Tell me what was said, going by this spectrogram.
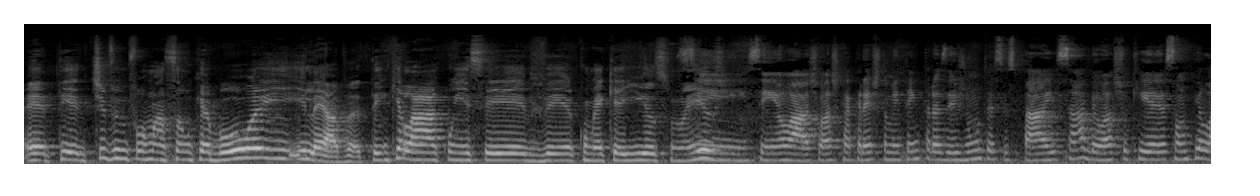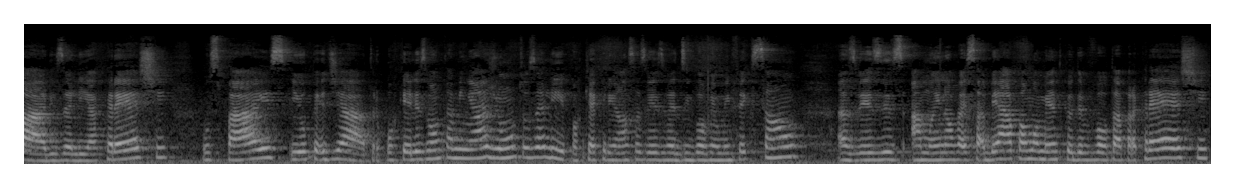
é, ter, tive informação que é boa e, e, leva. Tem que ir lá conhecer, ver como é que é isso, não é sim, isso? Sim, sim, eu acho. Eu acho que a creche também tem que trazer junto esses pais, sabe? Eu acho que são pilares ali, a creche, os pais e o pediatra, porque eles vão caminhar juntos ali, porque a criança às vezes vai desenvolver uma infecção, às vezes a mãe não vai saber ah, qual momento que eu devo voltar para a creche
